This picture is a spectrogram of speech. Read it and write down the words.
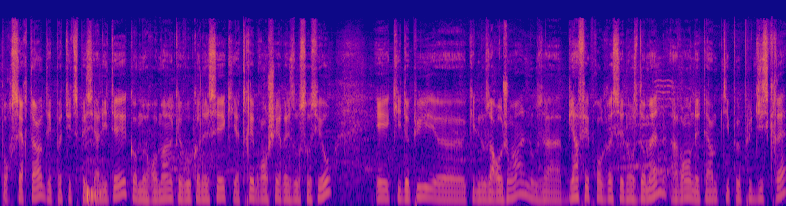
pour certains des petites spécialités, comme Romain que vous connaissez, qui est très branché réseaux sociaux et qui depuis euh, qu'il nous a rejoints nous a bien fait progresser dans ce domaine. Avant on était un petit peu plus discret.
